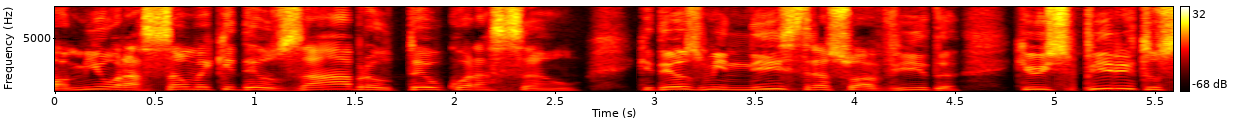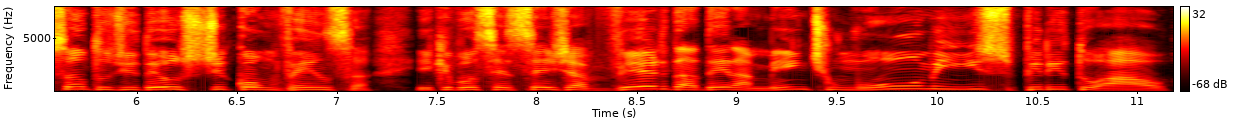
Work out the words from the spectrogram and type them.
a minha oração é que Deus abra o teu coração, que Deus ministre a sua vida, que o Espírito Santo de Deus te convença e que você seja verdadeiramente um homem espiritual,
